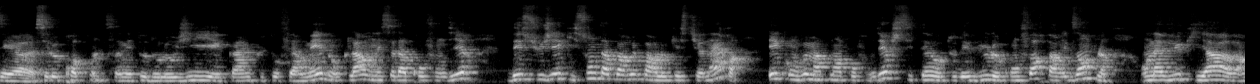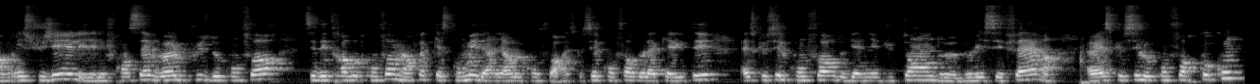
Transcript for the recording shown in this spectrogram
euh, c'est le propre de sa méthodologie est quand même plutôt fermé. Donc là, on essaie d'approfondir des sujets qui sont apparus par le questionnaire et qu'on veut maintenant approfondir. Je citais au tout début le confort, par exemple. On a vu qu'il y a un vrai sujet. Les, Français veulent plus de confort. C'est des travaux de confort, mais en fait, qu'est-ce qu'on met derrière le confort? Est-ce que c'est le confort de la qualité? Est-ce que c'est le confort de gagner du temps, de, laisser faire? Euh, Est-ce que c'est le confort cocon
